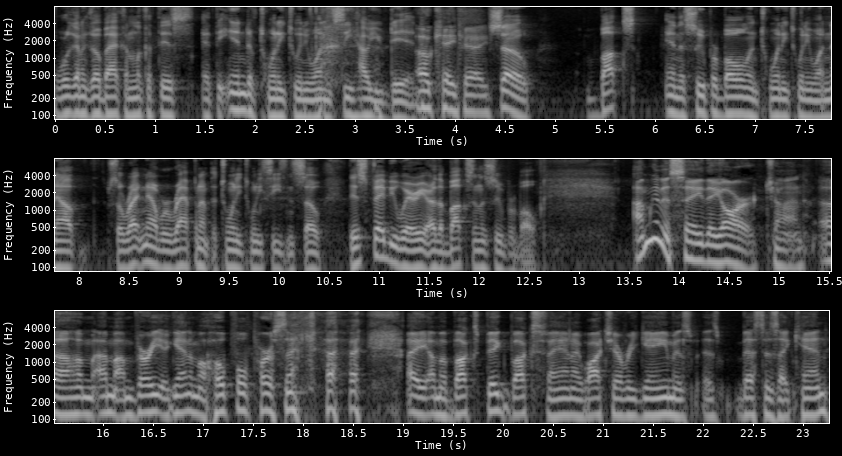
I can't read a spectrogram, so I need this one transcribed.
we're going to go back and look at this at the end of 2021 and see how you did. okay. Okay. So, Bucks in the Super Bowl in 2021. Now, so right now we're wrapping up the 2020 season. So this February are the Bucks in the Super Bowl. I'm going to say they are, John. Um, I'm, I'm, very again. I'm a hopeful person. I, am a Bucks big Bucks fan. I watch every game as as best as I can,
